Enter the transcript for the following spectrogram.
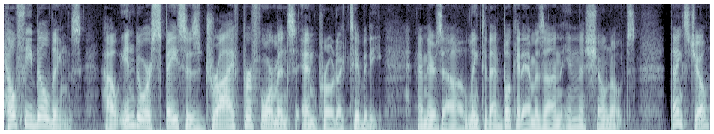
Healthy Buildings How Indoor Spaces Drive Performance and Productivity. And there's a link to that book at Amazon in the show notes. Thanks, Joe.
